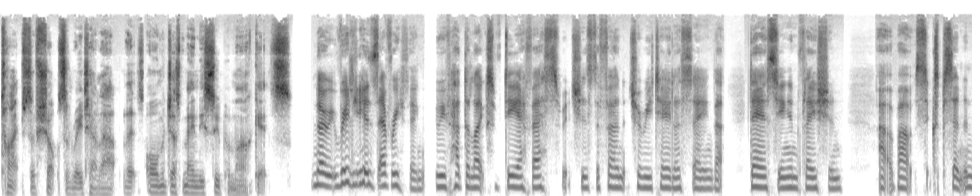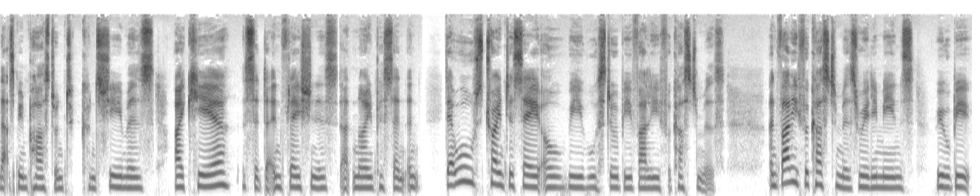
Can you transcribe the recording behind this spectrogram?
types of shops and retail outlets or just mainly supermarkets? No, it really is everything. We've had the likes of DFS, which is the furniture retailer, saying that they're seeing inflation at about 6%, and that's been passed on to consumers. IKEA said that inflation is at 9%, and they're all trying to say, oh, we will still be value for customers. And value for customers really means we will be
